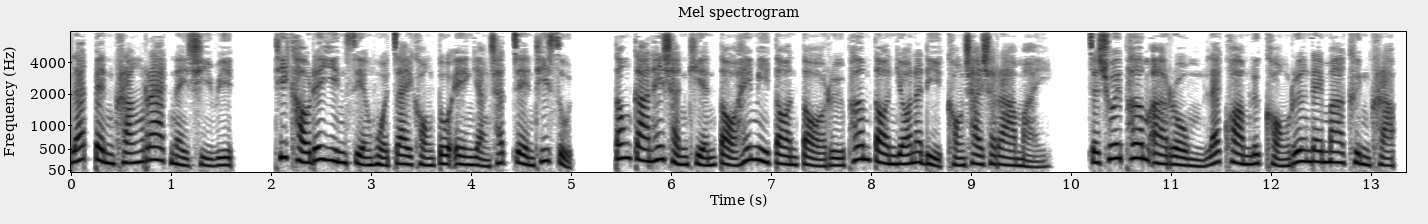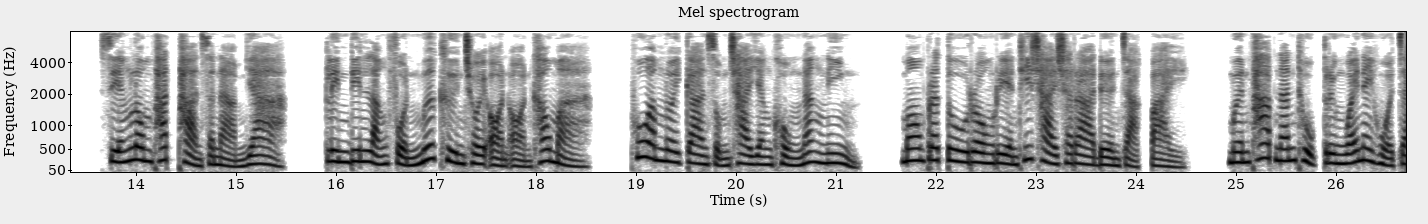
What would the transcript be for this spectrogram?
และเป็นครั้งแรกในชีวิต ที่เขาได้ยินเสียงหัวใจของตัวเองอย่างชัดเจนที่สุด ต้องการให้ฉันเขียนต่อให้มีตอนต่อหรือเพิ่มตอนย้อนอดีตของชายชราไหม จะช่วยเพิ่มอารมณ์และความลึกของเรื่องได้มากขึ้นครับ เสียงลมพัดผ่านสนามหญ้า กลิ่นดินหลังฝนเมื่อคืนโชยอ่อนๆเข้ามา ผู้อำนวยการสมชายยังคงนั่งนิ่ง มองประตูโรงเรียนที่ชายชราเดินจากไป เหมือนภาพนั้นถูกตรึงไว้ในหัวใจ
